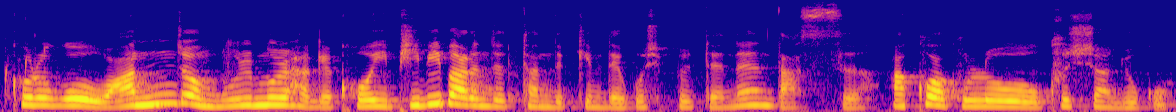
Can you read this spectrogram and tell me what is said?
그리고 완전 물물하게 거의 비비 바른 듯한 느낌 내고 싶을 때는 나스 아쿠아 글로우 쿠션 요거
